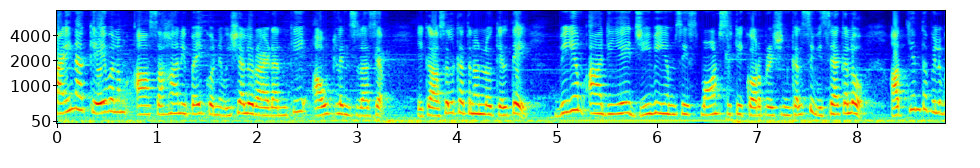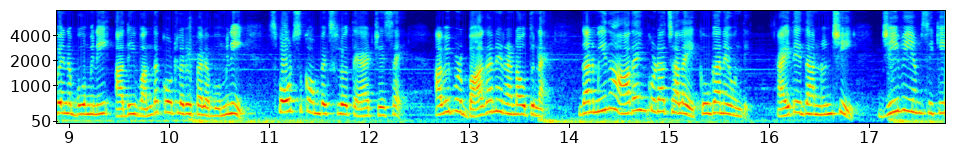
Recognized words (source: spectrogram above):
పైన కేవలం ఆ సహానిపై కొన్ని విషయాలు రాయడానికి అవుట్లైన్స్ రాశాం. ఇక అసలు కథనంలోకి వెళ్తే VMRDA GVMC smart city corporation కలిసి విశాఖలో అత్యంత విలువైన భూమిని అది వంద కోట్ల రూపాయల భూమిని స్పోర్ట్స్ కాంప్లెక్స్లో తయారు చేశాయి. అవి ఇప్పుడు బాగానే రన్ అవుతున్నాయి. దాని మీద ఆదాయం కూడా చాలా ఎక్కువగానే ఉంది. అయితే దాని నుంచి జీవీఎంసీకి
